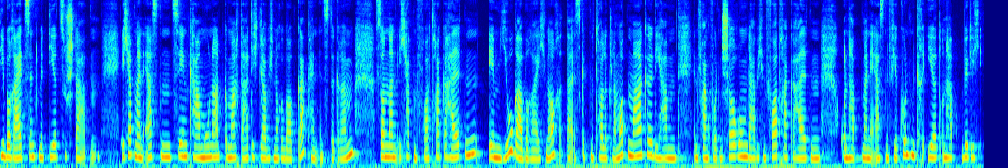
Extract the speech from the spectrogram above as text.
die bereit sind, mit dir zu starten. Ich habe meinen ersten 10k Monat gemacht, da hatte ich, glaube ich, noch überhaupt gar kein Instagram, sondern ich habe einen Vortrag gehalten im Yoga-Bereich noch. Da es gibt eine tolle Klamottenmarke, die haben in Frankfurt einen Showroom, da habe ich einen Vortrag gehalten und habe meine ersten vier Kunden kreiert und habe wirklich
